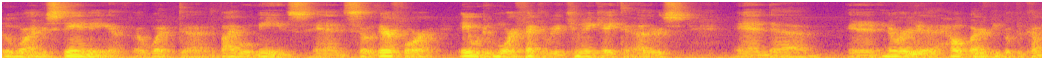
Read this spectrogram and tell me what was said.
a little more understanding of, of what uh, the Bible means, and so therefore able to more effectively communicate to others. And, uh, and in order to help other people become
